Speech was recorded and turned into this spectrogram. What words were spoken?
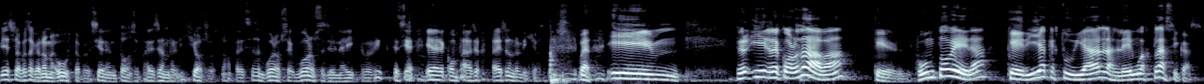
es una cosa que no me gusta, pero decían entonces, parecen religiosos, ¿no? Parecían buenos, buenos seminaristas, decía, era de comparación, parecen religiosos. Bueno, y, pero, y recordaba que el difunto Vera quería que estudiaran las lenguas clásicas.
